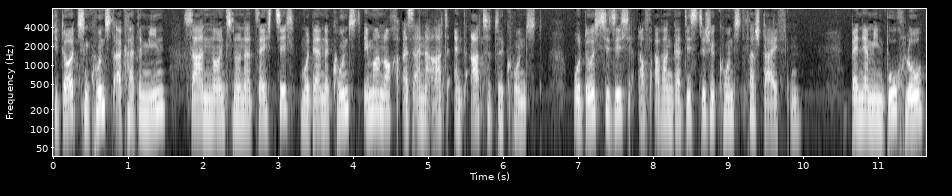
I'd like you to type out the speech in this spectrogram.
Die deutschen Kunstakademien sahen 1960 moderne Kunst immer noch als eine Art entartete Kunst, wodurch sie sich auf avantgardistische Kunst versteiften. Benjamin Buchloh,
